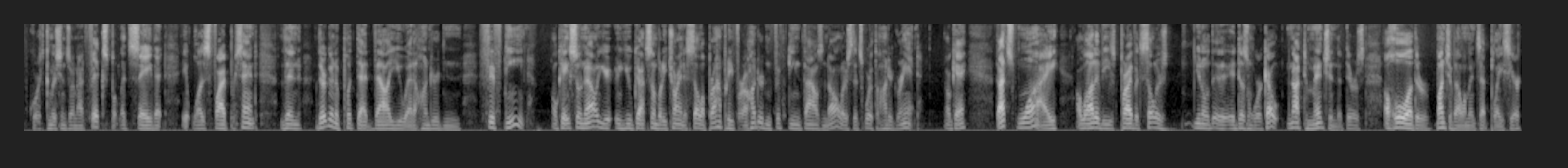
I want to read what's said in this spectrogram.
of course, commissions are not fixed, but let's say that it was 5%, then they're going to put that value at 115 Okay, so now you you've got somebody trying to sell a property for $115,000 that's worth 100 grand. Okay? That's why a lot of these private sellers, you know, it doesn't work out. Not to mention that there's a whole other bunch of elements at place here.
